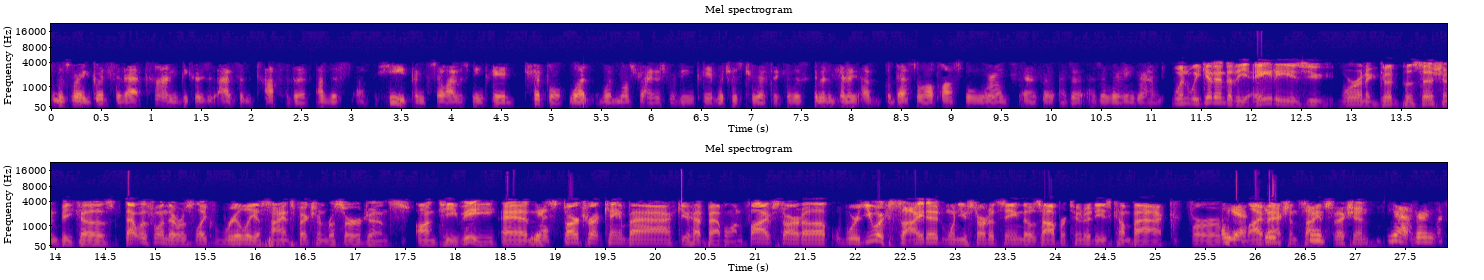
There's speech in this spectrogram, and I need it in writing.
was very good for that time because I was at the top of the of this of the heap, and so I was being paid triple what what most writers were being paid, which was terrific. It was it was a, the best of all possible worlds as a as a as a learning ground. When we get into the 80s, you were in a good position because that was when there was like really a science fiction resurgence on TV, and Yes. Star Trek came back. You had Babylon 5 start up. Were you excited when you started seeing those opportunities come back for oh, yeah. live action science fiction? Yeah, very much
